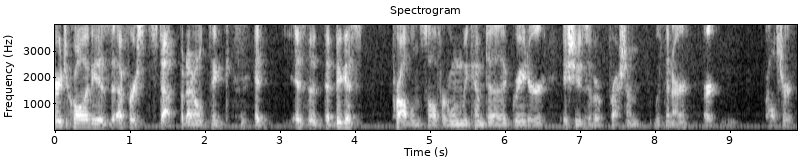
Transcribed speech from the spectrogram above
Marriage equality is a first step, but I don't think it is the, the biggest problem solver when we come to greater issues of oppression within our, our culture.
